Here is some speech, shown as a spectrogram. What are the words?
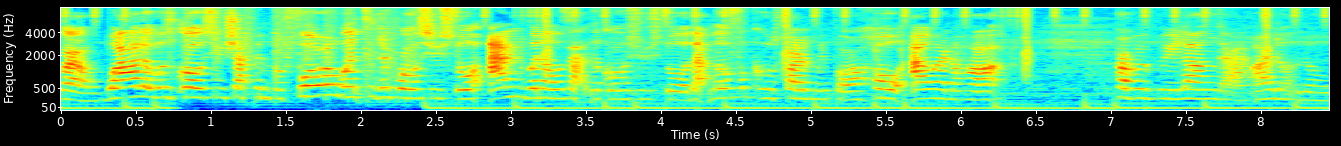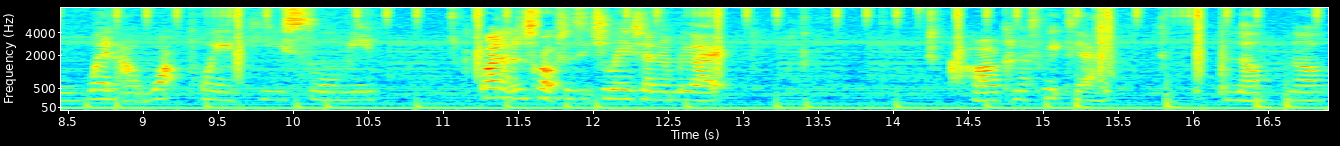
well, while I was grocery shopping, before I went to the grocery store and when I was at the grocery store, that motherfucker was following me for a whole hour and a half. Probably longer. I don't know when, at what point he saw me. Why not just approach the situation and be like, how can I speak to you? No, no.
